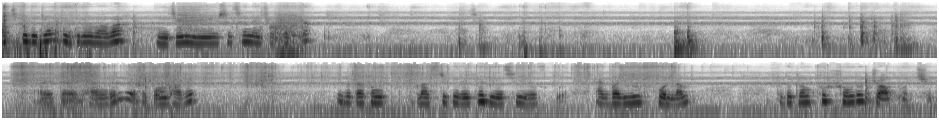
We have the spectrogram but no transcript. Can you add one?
আজকে দেখলাম তুলতুলের বাবা নিজেই নিয়ে এসেছেন এই চকলেটটা। এটা হ্যান্ডেল এরকমভাবে। এটা তো এখন প্লাস্টিকে রেখে দিয়েছি ইউজ একবার ইউজ করলাম। তো দেখলাম খুব সুন্দর চপ হচ্ছিল।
